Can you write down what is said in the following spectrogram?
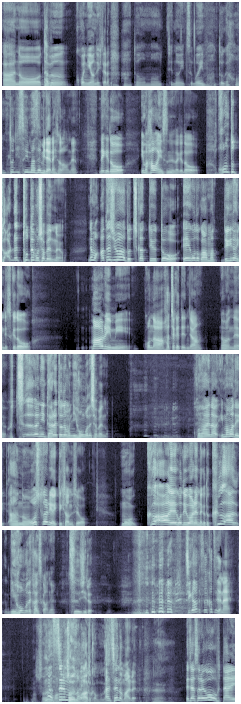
あの多分ここに呼んできたら「あどうもうちのいつも妹が本当にすいません」みたいな人なのね。だけど今ハワイに住んでんだけど本当誰とでも喋んのよ。でも私はどっちかっていうと英語とかあんまできないんですけどまあある意味こんなはっちゃけてんじゃん。だからね普通に誰とでも日本語で喋んの。この間今まであのオーストラリア行ってきたんですよ。もうぐわー英語で言われるんだけどぐわー日本語で返すからね。通じる。違う？そういうことじゃない？そういうのもそういうのもあるかもね。あそういうのもある。ええじゃあそれを2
